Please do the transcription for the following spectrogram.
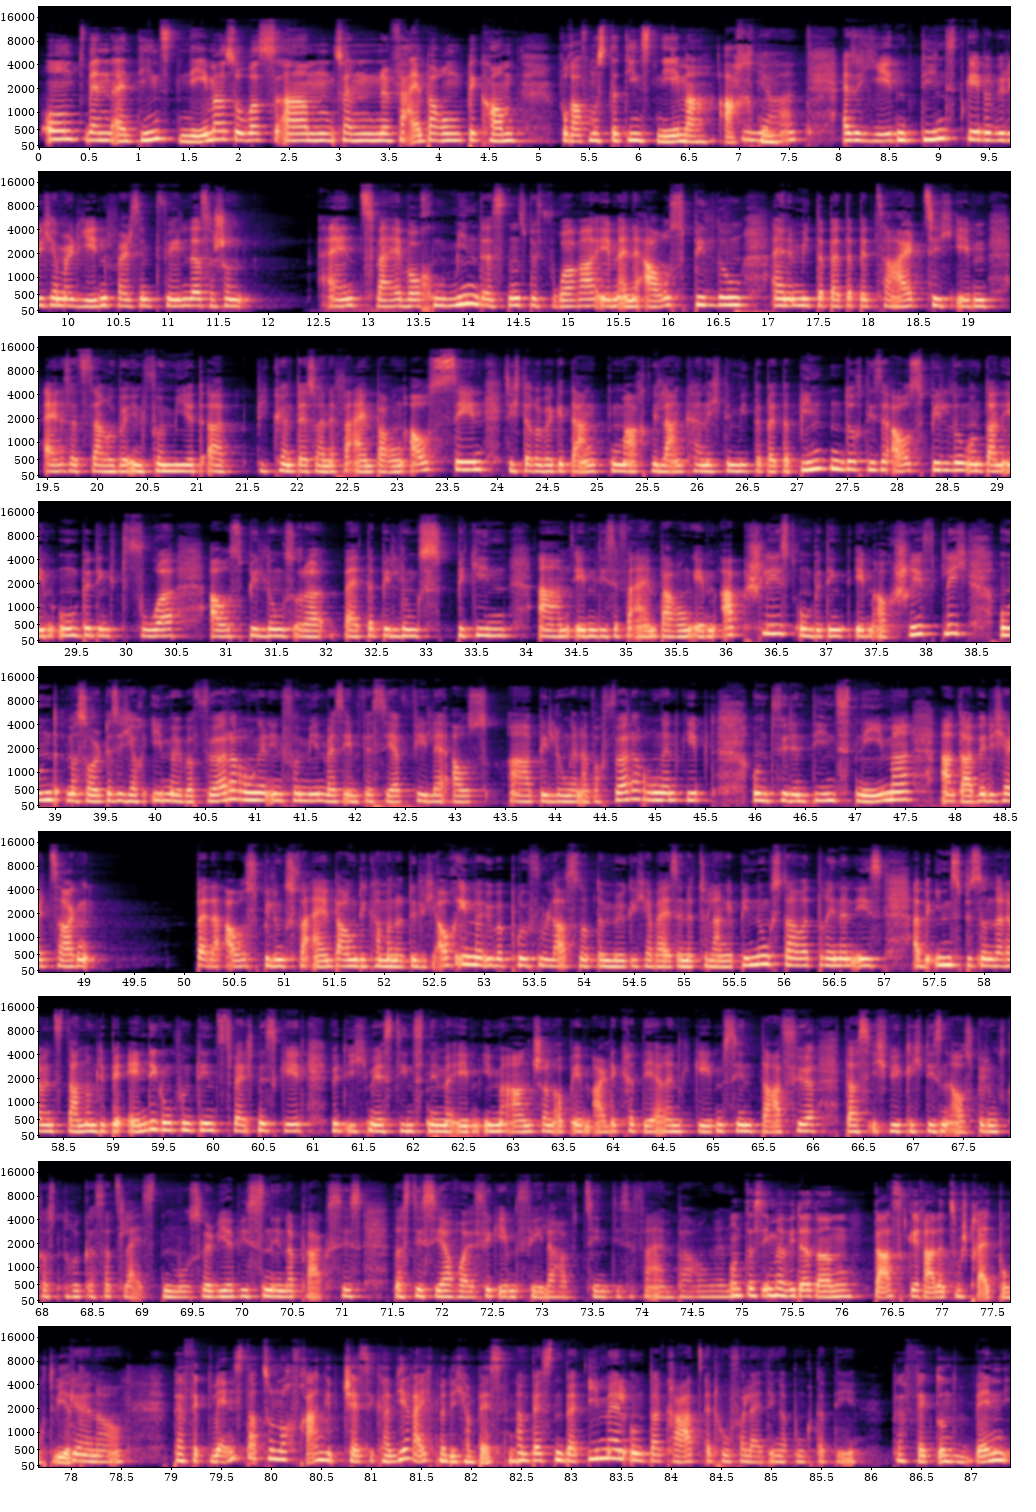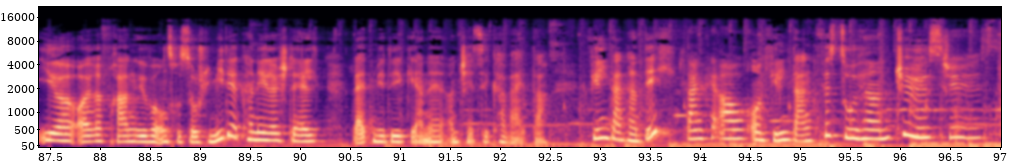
Und wenn ein Dienstnehmer sowas, ähm, so eine Vereinbarung bekommt, worauf muss der Dienstnehmer achten? Ja, also jeden Dienstgeber würde ich einmal jedenfalls empfehlen, dass er schon ein, zwei Wochen mindestens, bevor er eben eine Ausbildung einem Mitarbeiter bezahlt, sich eben einerseits darüber informiert, äh, wie könnte so eine Vereinbarung aussehen, sich darüber Gedanken macht, wie lang kann ich den Mitarbeiter binden durch diese Ausbildung und dann eben unbedingt vor Ausbildungs- oder Weiterbildungsbeginn ähm, eben diese Vereinbarung eben abschließt, unbedingt eben auch schriftlich. Und man sollte sich auch immer über Förderungen informieren, weil es eben für sehr viele Ausbildungen einfach Förderungen gibt. Und für den Dienstnehmer, äh, da würde ich halt sagen, bei der Ausbildungsvereinbarung, die kann man natürlich auch immer überprüfen lassen, ob da möglicherweise eine zu lange Bindungsdauer drinnen ist. Aber insbesondere, wenn es dann um die Beendigung vom Dienstverhältnis geht, würde ich mir als Dienstnehmer eben immer anschauen, ob eben alle Kriterien gegeben sind dafür, dass ich wirklich diesen Ausbildungskostenrückersatz leisten muss. Weil wir wissen in der Praxis, dass die sehr häufig eben fehlerhaft sind, diese Vereinbarungen. Und dass immer wieder dann das gerade zum Streitpunkt wird. Genau. Perfekt. Wenn es dazu noch Fragen gibt, Jessica, wie erreicht man dich am besten? Am besten per E-Mail unter graz.hoferleitinger.at. Perfekt. Und wenn ihr eure Fragen über unsere Social Media Kanäle stellt, leiten wir die gerne an Jessica weiter. Vielen Dank an dich. Danke auch. Und vielen Dank fürs Zuhören. Tschüss. Tschüss.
